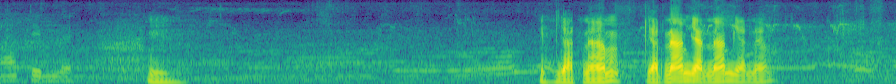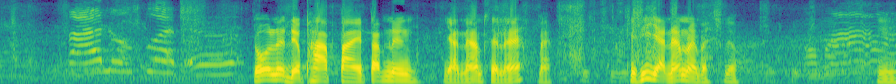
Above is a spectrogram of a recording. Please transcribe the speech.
มาเต็มเลยอืมหยัดน้ำหยัดน้ำหยัดน้ำหยัดน้ำโน้ตเลยเดี๋ยวพาไปแป๊บหนึ่งหยาดน้ำเสร็จนะไปเก็บที่หยาดน้ำหน่อยไปเร็วออกมาอืม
